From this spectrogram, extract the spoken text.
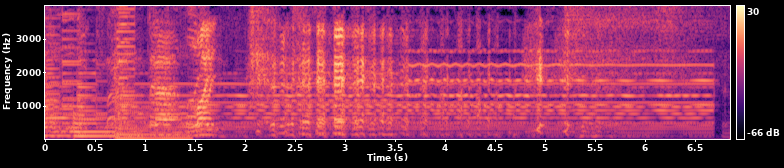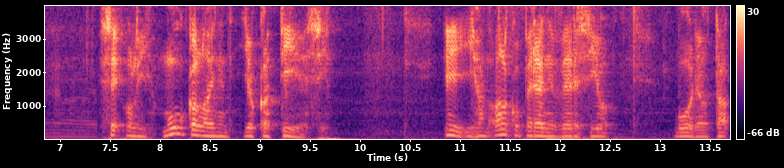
ollut mäntää lai. Se oli muukalainen, joka tiesi. Ei ihan alkuperäinen versio vuodelta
